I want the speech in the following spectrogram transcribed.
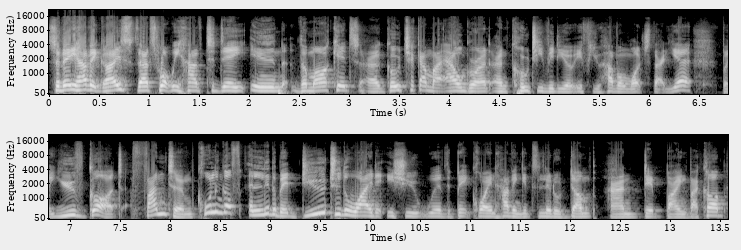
so there you have it, guys. That's what we have today in the market. Uh, go check out my Algorand and COTI video if you haven't watched that yet. But you've got Fantom cooling off a little bit due to the wider issue with Bitcoin having its little dump and dip buying back up.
